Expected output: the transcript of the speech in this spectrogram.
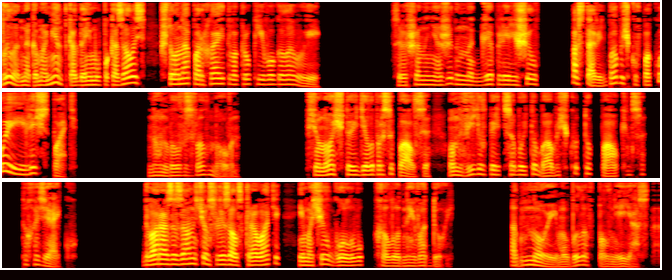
Был, однако, момент, когда ему показалось, что она порхает вокруг его головы. Совершенно неожиданно Гэпли решил оставить бабочку в покое и лечь спать. Но он был взволнован. Всю ночь то и дело просыпался. Он видел перед собой то бабочку, то Паукинса, то хозяйку. Два раза за ночь он слезал с кровати и мочил голову холодной водой. Одно ему было вполне ясно.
